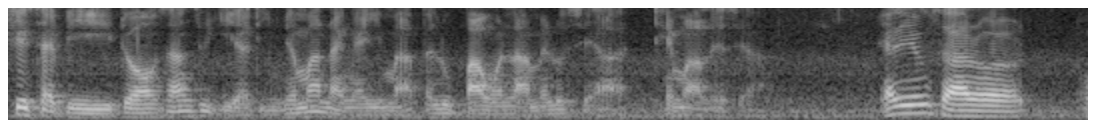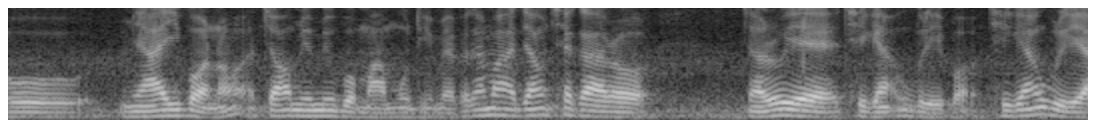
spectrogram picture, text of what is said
ရှေ့ဆက်ပြီးဒေါအောင်ဆန်းစုကြည်ကဒီမြန်မာနိုင်ငံကြီးမှာဘယ်လိုပါဝင်လာမယ်လို့ဆရာထင်ပါလဲဆရာ အဲ့ဒီဥစ္စာတော့ဟိုအများကြီးပေါ့နော်အကြောင်းမျိုးမျိုးပေါ်မှာမူတည်မယ်ပထမအကြောင်းချက်ကတော့ကျွန်တော်တို့ရဲ့အခြေခံဥပဒေပေါ့အခြေခံဥပဒေက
